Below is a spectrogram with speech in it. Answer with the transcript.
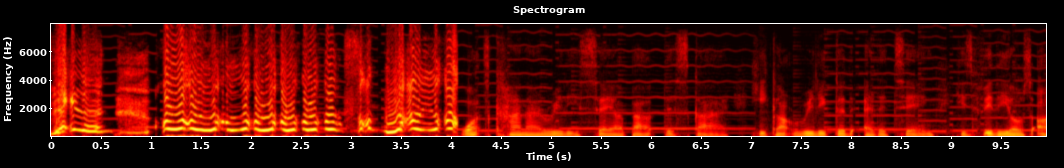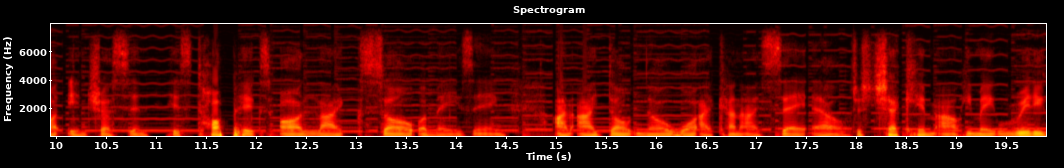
villain! What can I really say about this guy? He got really good editing, his videos are interesting, his topics are like so amazing and I don't know what I can I say else. Just check him out. He made really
